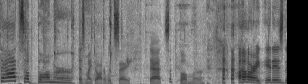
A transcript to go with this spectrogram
That's a bummer, as my daughter would say. That's a bummer. All right, it is the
